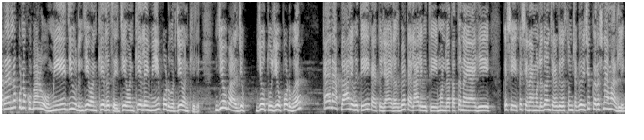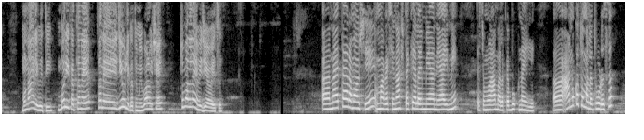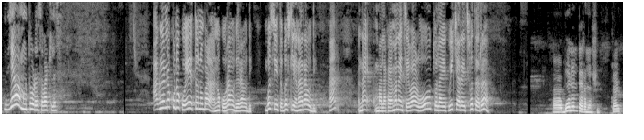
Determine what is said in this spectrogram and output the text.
अरे नको नको बाळू. मी जेवण जेवण केलंच आहे. जेवण केलंय मी पोटभर जेवण केले जेव बाळ जेव. जेव तू जेव पोटभर. काय ना आपलं आली होती काय तुझ्या आईलाच भेटायला आली होती. म्हणलं आता तनया ही कशी कशी नाही म्हणलं? दोन चार दिवस तुमच्या घरी चक्करच नाही मारली. म्हणून आली होती. बरी का तनया? तनया हे जेवली का तुम्ही बाळूची आई तुम्हाला नाही जेवायचं? नाही तारा मावशी मगाशी नाश्ता केलाय मी आणि आईने. त्याच्यामुळे आम्हाला काय भूक नाहीये. आणू का तुम्हाला थोडंसं? जेवा मग थोडंसं वाटलंस. अगं नको नको ए तनु बाळा नको राहू दे राहू दे. बस इथं बसली ना राहू दे हा? नाही मला काय म्हणायचंय बाळू तुला एक विचारायचं होतं र. हा बोला ना तारा मावशी काय?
